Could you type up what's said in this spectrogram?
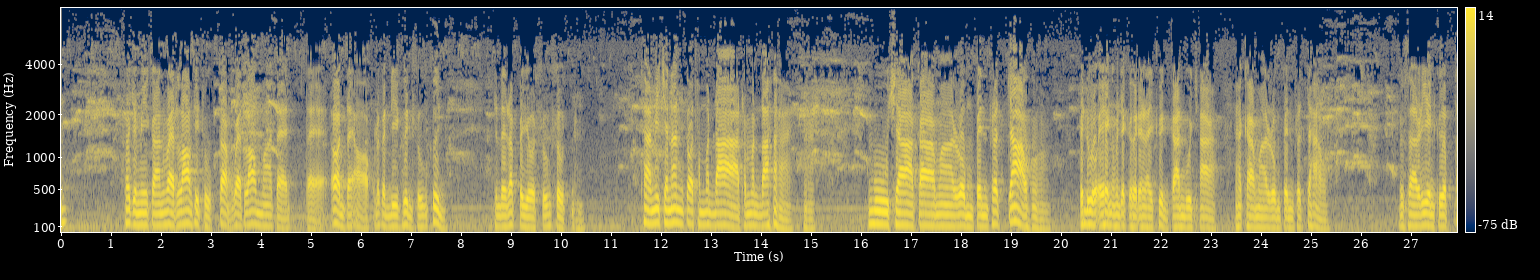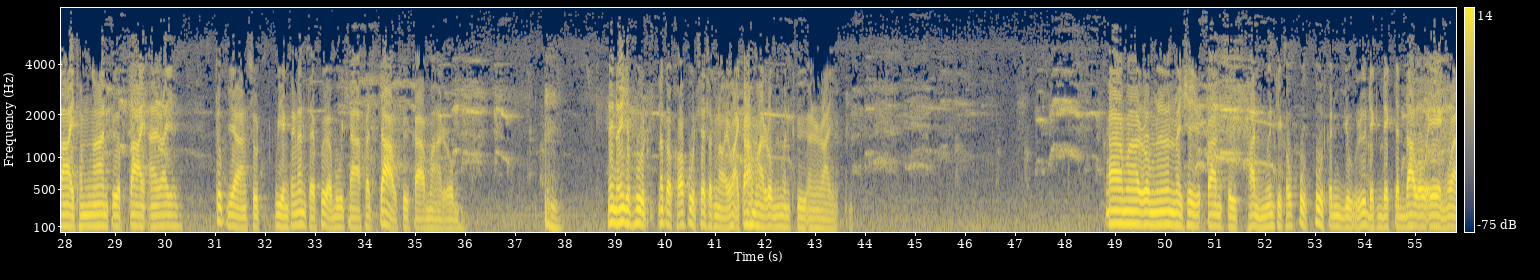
เขาจะมีการแวดล้อมที่ถูกต้อง แวดล้อมมาแต่แต่อ้อนแต่ออกแล้วก็ดีขึ้นสูงขึ้น จนได้รับประโยชน์สูงสุด ถ้ามิฉะนั้นก็ธรรมดา ธรรมดา บูชากามารมเป็นพระเจ้า ไปดูเองมันจะเกิดอะไรขึ้น การบูชาอาคามารมเป็นพระเจ้าลุสาเรียนเกือบตายทำงานเกือบตายอะไร ทุกอย่างสุดเวียงทั้งนั้น แต่เพื่อบูชาพระเจ้าคือกามารมไหนๆจะพูดแล้วก็ขอพูดเสียสักหน่อยว่ากามารมนี่มันคืออะไร กามารมณ์นั้นไม่ใช่การสืบพันธุ์เหมือนที่เขาพูดพูดกันอยู่ หรือเด็กๆจะเดาเอาเองว่า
